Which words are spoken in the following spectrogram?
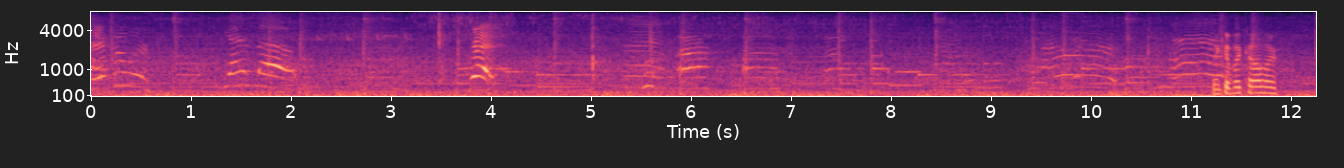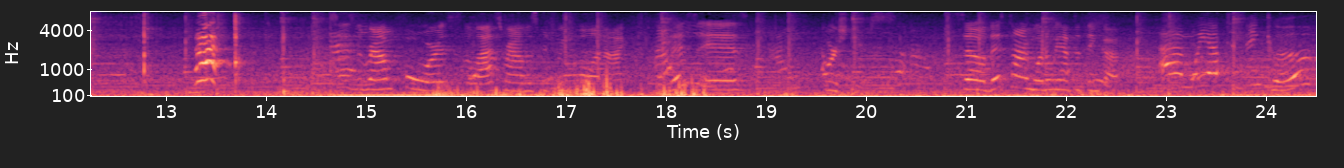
Say a color. Yellow. Red. Think of a color. Think of? Um, we have to think of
